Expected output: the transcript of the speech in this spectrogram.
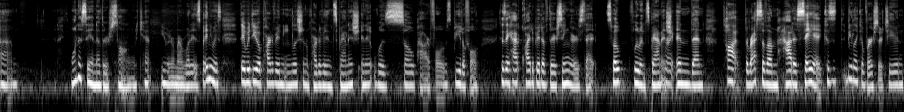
Um, and I want to say another song. I can't even remember what it is. But anyways, they would do a part of it in English and a part of it in Spanish, and it was so powerful. It was beautiful because they had quite a bit of their singers that spoke fluent Spanish, Right. and then taught the rest of them how to say it because it'd be like a verse or two. And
